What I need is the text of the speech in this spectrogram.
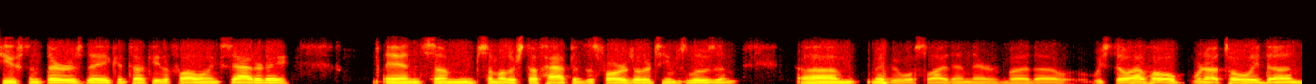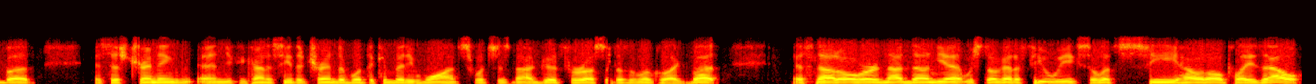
Houston Thursday, Kentucky the following Saturday, and some some other stuff happens as far as other teams losing. Um, maybe we'll slide in there, but uh, we still have hope. We're not totally done, but it's just trending, and you can kind of see the trend of what the committee wants, which is not good for us. It doesn't look like, but it's not over, not done yet. We still got a few weeks, so let's see how it all plays out.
